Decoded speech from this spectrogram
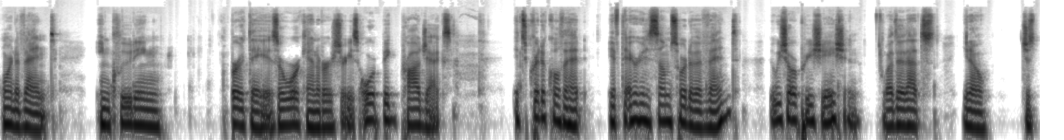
or an event, including birthdays or work anniversaries or big projects, it's critical that if there is some sort of event, that we show appreciation, whether that's, you know, just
